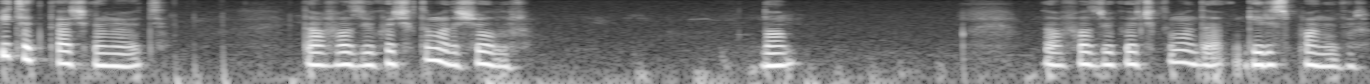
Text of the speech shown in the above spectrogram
bir tık daha çıkalım evet. Daha fazla yukarı çıktım hadi şey olur. Lan. Daha fazla yukarı çıktım ama da geri spawn eder.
